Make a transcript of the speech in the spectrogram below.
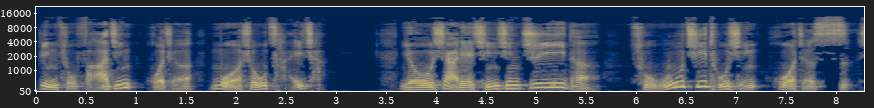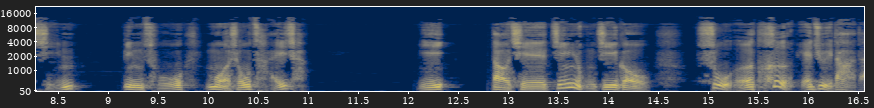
并处罚金或者没收财产；有下列情形之一的，处无期徒刑或者死刑，并处没收财产：一、盗窃金融机构，数额特别巨大的；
